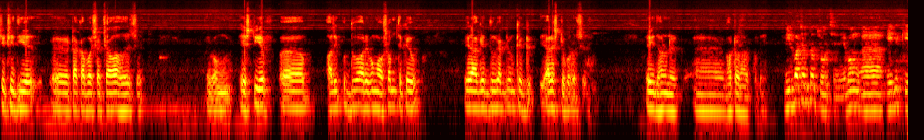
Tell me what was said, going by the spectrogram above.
চিঠি দিয়ে টাকা পয়সা চাওয়া হয়েছে। এবং এসটিএফ আলিপুরদুয়ার এবং অসম থেকেও এর আগে দু একজনকে অ্যারেস্টও করেছে। এই ধরনের ঘটনার ফলে নির্বাচন তো চলছে এবং এই যে কে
